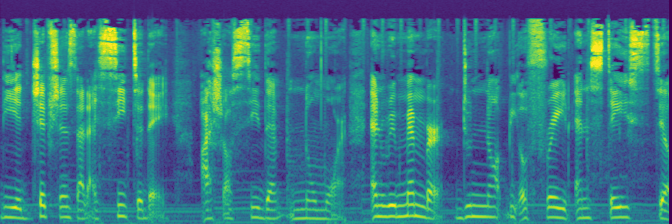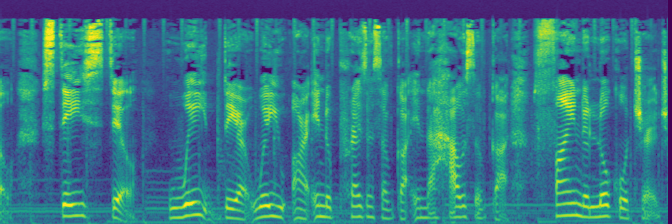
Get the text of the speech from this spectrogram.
the egyptians that i see today I shall see them no more. And remember, do not be afraid and stay still. Stay still Wait there where you are in the presence of God, in the house of God. Find a local church.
